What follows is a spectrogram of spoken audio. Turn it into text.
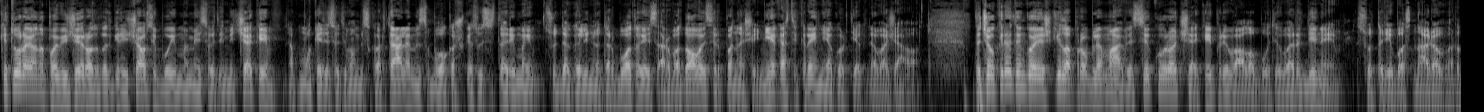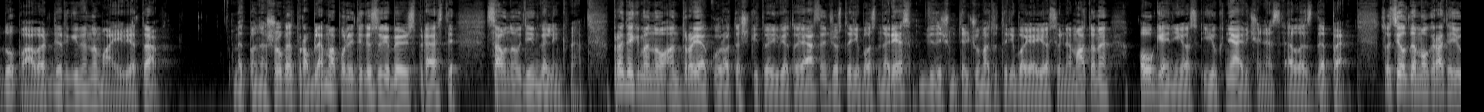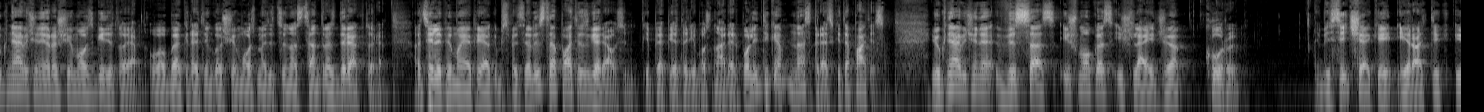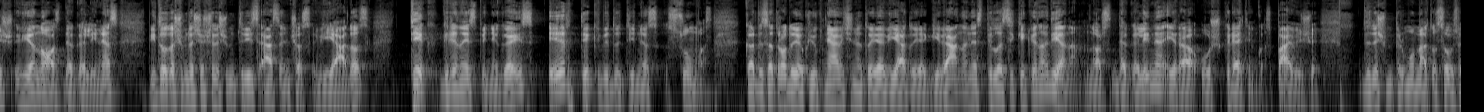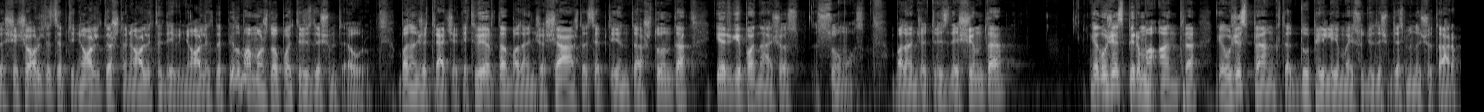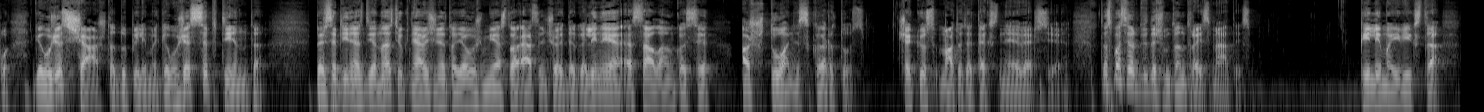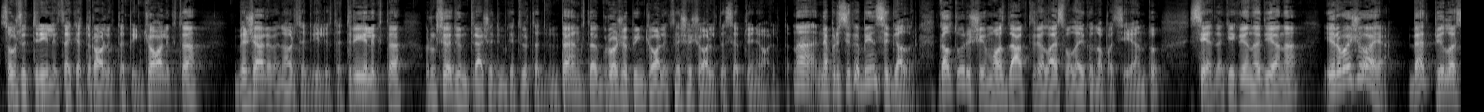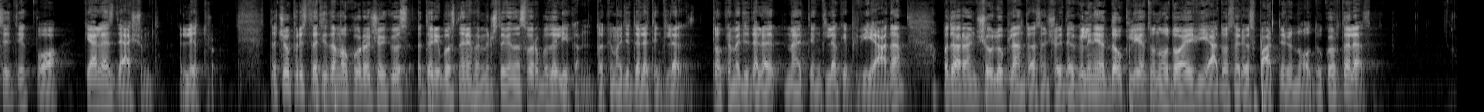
Kitų rajonų pavyzdžiai rodo, kad greičiausiai buvo įmami svetimi čekiai, apmokėti svetimomis kortelėmis, buvo kažkokie susitarimai su degalinių darbuotojais ar vadovais ir panašiai. Niekas tikrai niekur tiek nevažiavo. Tačiau kretingoje iškyla problema, visi kūro čekiai privalo būti vardiniai, su tarybos nario vardu, pavardė ir gyvenamąjį vietą. Bet panašu, kad problemą politikai sugebėjo išspręsti savo naudingą linkmę. Pradėkime nuo antroje kūro taškytoje vietoje esančios tarybos narės, 23 metų taryboje jos jau nematome, Eugenijos Juknevičinės LSDP. Socialdemokratė Juknevičinė yra šeimos gydytoja, UAB Kretingos šeimos medicinos centras direktorė. Atsiliepimai apie ją kaip specialistę patys geriausi, kaip apie tarybos narę ir politikę, na, spręskite patys. Juknevičinė visas išmokas išleidžia kūrui. Visi čekiai yra tik iš vienos degalinės, Vytauto 163 esančios viados, tik grinais pinigais ir tik vidutinės sumos. Kad jis atrodo, jog Juknevičinė toje viadoje gyvena, nes pilasi kiekvieną dieną, nors degalinė yra už kretingos. Pavyzdžiui, 21 metų sausio 16, 17, 18, 19 pilma maždaug po 30 eurų. Balandžio 3, 4, balandžio 6, 7, 8 irgi panašios sumos. Balandžio 30 Gegužės 1-2, gegužės 5 du pilimai su 20 minučių tarpu, gegužės 6 du pilimai, gegužės 7. Per 7 dienas Juknevičinė toje už miesto esančioje degalinėje esą lankosi 8 kartus. Čekius matote tekstinėje versijoje. Tas pats ir 22 metais. Pilimai vyksta sausio 13, 14, 15, Birželio 11, 12, 13, rugsėjo 23, 24, 25, gruodžio 15, 16, 17. Na, neprisikabinsi gal. Gal turi šeimos daktarė laisvą laiką nuo pacientų, sėda kiekvieną dieną ir važiuoja, bet pilasi tik po keliasdešimt litrų. Tačiau pristatydama kūro čekius, tarybos narė pamiršta vieną svarbų dalyką. Tokiame didelė tinkle, tokiame didelėme tinkle kaip Viada, o dar ant Šiaulių plento esančioje degalinėje daug klientų naudoja Viados ar jos partnerių nuolaidų korteles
